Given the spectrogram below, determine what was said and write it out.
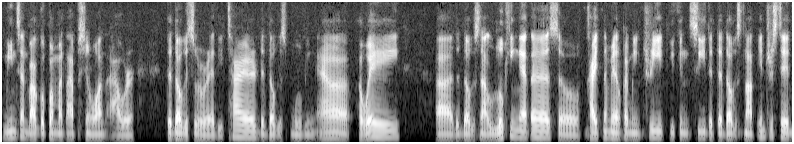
Minsan, bago pa matapos yung one hour, the dog is already tired, the dog is moving out, away, uh, the dog is not looking at us. So, kahit na meron kaming treat, you can see that the dog is not interested.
